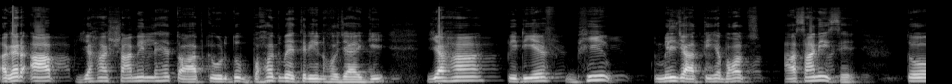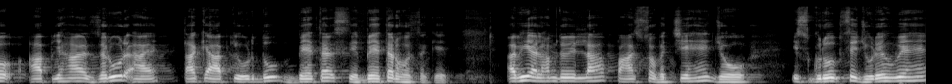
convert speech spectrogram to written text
अगर आप यहाँ शामिल रहे तो आपकी उर्दू बहुत बेहतरीन हो जाएगी। यहाँ पीडीएफ भी मिल जाती है बहुत आसानी से तो आप यहाँ ज़रूर आए ताकि आपकी उर्दू बेहतर से बेहतर हो सके। अभी अल्हम्दुलिल्लाह 500 बच्चे हैं जो इस ग्रुप से जुड़े हुए हैं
